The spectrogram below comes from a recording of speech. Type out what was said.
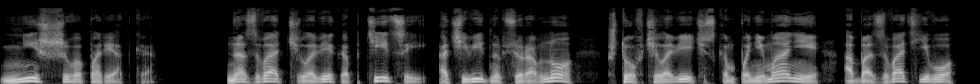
низшего порядка. Назвать человека птицей очевидно все равно, что в человеческом понимании обозвать его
